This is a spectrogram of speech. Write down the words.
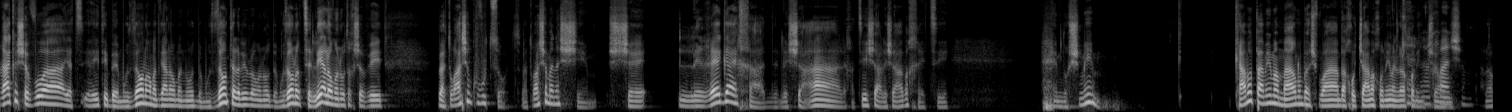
רק השבוע יצ... הייתי במוזיאון רמת גן לאומנות, במוזיאון תל אביב לאומנות, במוזיאון הרצליה לאומנות עכשווית, ואת רואה שם קבוצות, ואת רואה שם אנשים שלרגע אחד, לשעה, לחצי שעה, לשעה וחצי, הם נושמים. כמה פעמים אמרנו בשבועה, בחודשיים האחרונים, אני לא יכול כן, לא לנשום. יכולה לנשום. לא.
